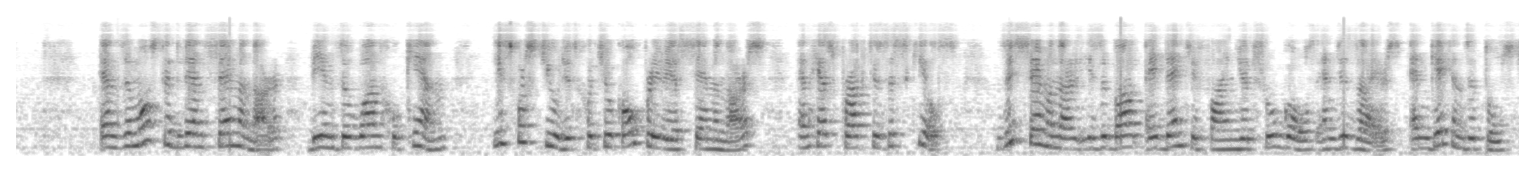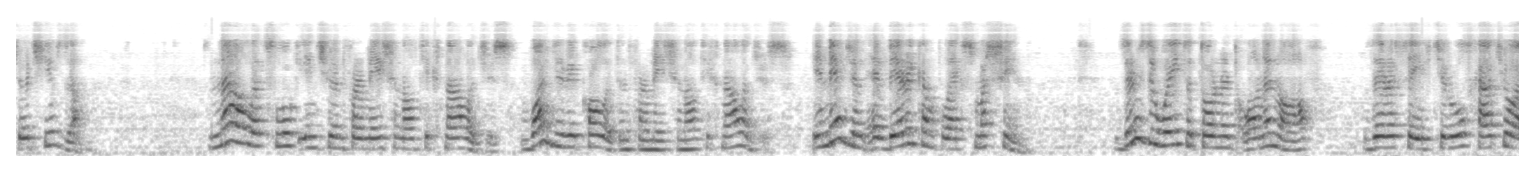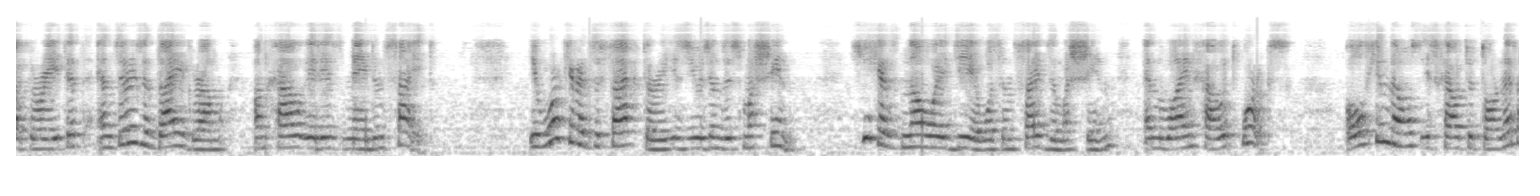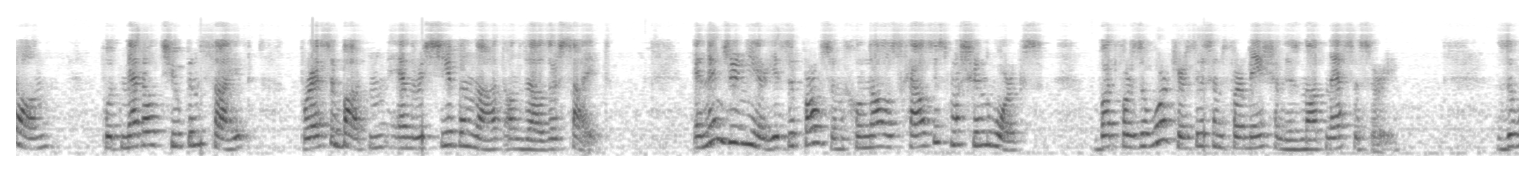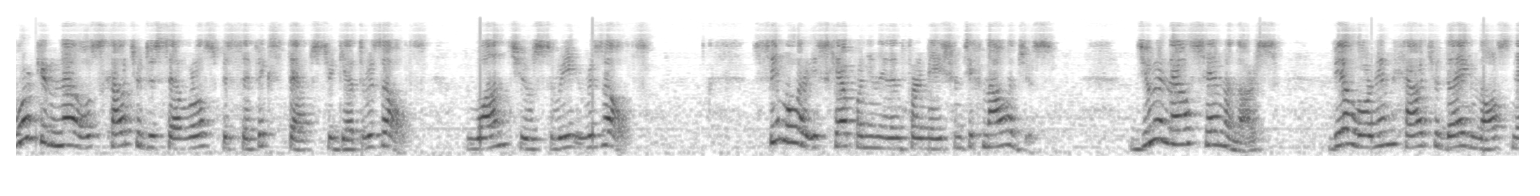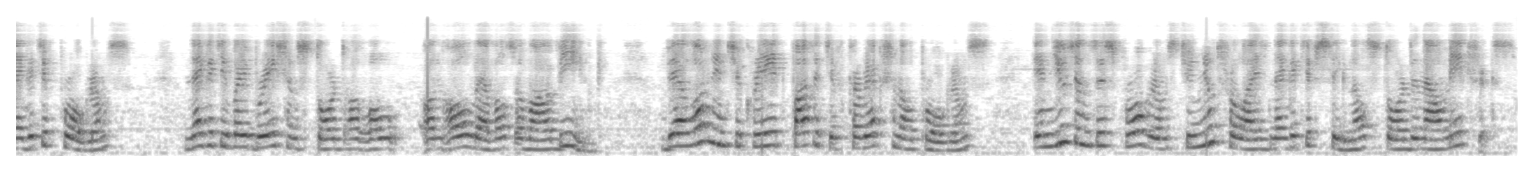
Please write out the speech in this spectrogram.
And the most advanced seminar, being the one who can, is for students who took all previous seminars and has practiced the skills. This seminar is about identifying your true goals and desires and getting the tools to achieve them. Now let's look into informational technologies. Why do we call it informational technologies? Imagine a very complex machine. There is a way to turn it on and off, there are safety rules how to operate it, and there is a diagram on how it is made inside. A worker at the factory is using this machine. He has no idea what's inside the machine and why and how it works. All he knows is how to turn it on, put metal tube inside, press a button, and receive a nut on the other side. An engineer is a person who knows how this machine works, but for the worker this information is not necessary. The worker knows how to do several specific steps to get results. One, two, three results. Similar is happening in information technologies. During our seminars, we are learning how to diagnose negative programs, negative vibrations stored on all, on all levels of our being. We are learning to create positive correctional programs and using these programs to neutralize negative signals stored in our matrix.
